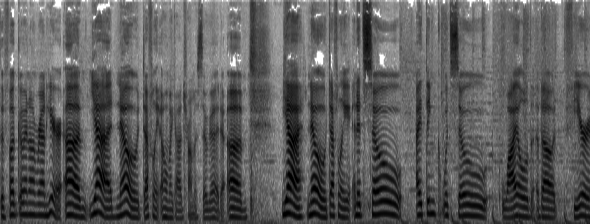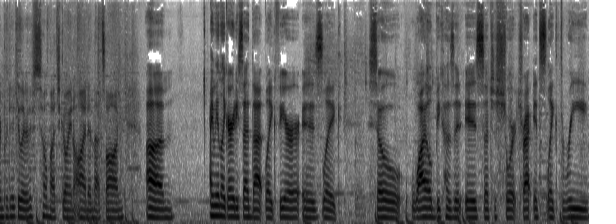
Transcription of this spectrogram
the fuck going on around here? Um, yeah, no, definitely. Oh my god, trauma's so good. Um, yeah, no, definitely, and it's so. I think what's so wild about fear in particular, there's so much going on in that song. Um, I mean, like I already said that like fear is like so wild because it is such a short track. It's like three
